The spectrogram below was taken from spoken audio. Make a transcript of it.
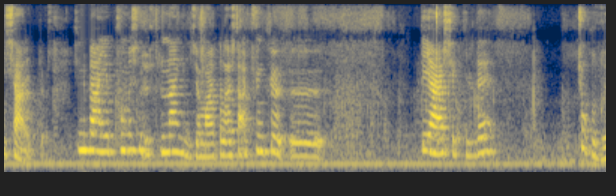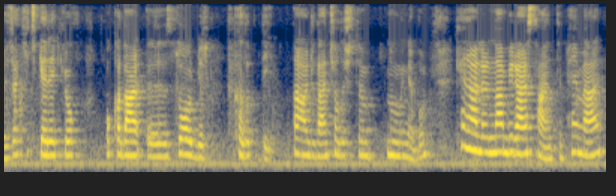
işaretliyoruz. Şimdi ben yapılmışın üstünden gideceğim arkadaşlar. Çünkü e, diğer şekilde çok uzayacak. Hiç gerek yok. O kadar e, zor bir kalıp değil. Daha önceden çalıştığım numune bu. Kenarlarından birer santim hemen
